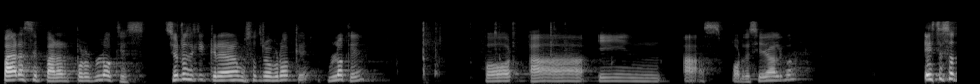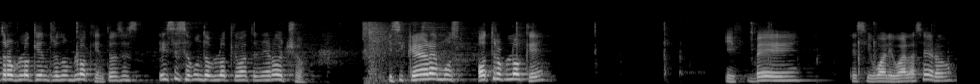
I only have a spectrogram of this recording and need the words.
para separar por bloques. Si nosotros aquí creáramos otro bloque for a in as, por decir algo. Este es otro bloque dentro de un bloque, entonces este segundo bloque va a tener 8. Y si creáramos otro bloque, if b es igual igual a 0,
